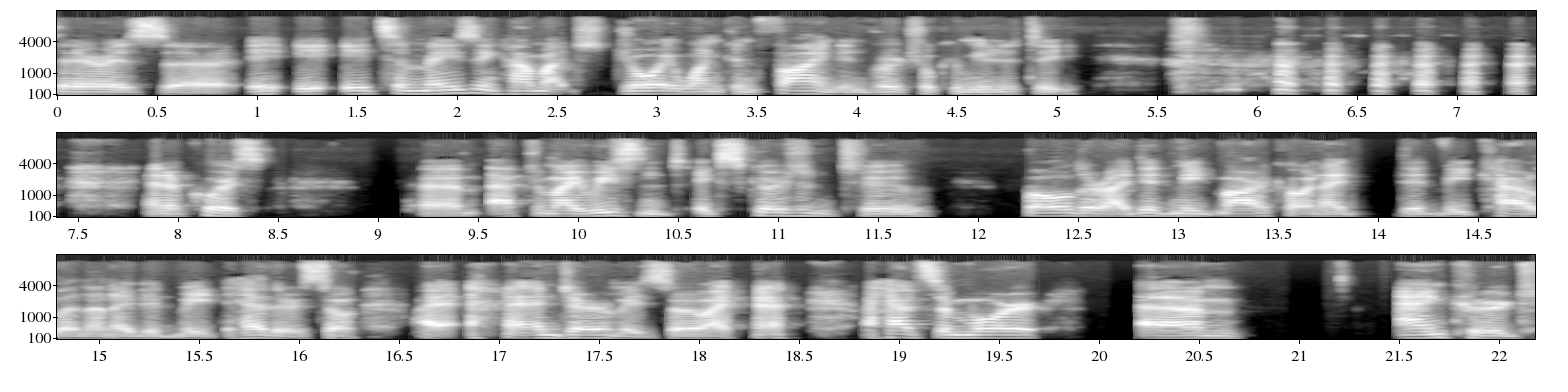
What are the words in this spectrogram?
there is uh, it, it, it's amazing how much joy one can find in virtual community. and of course, um, after my recent excursion to Boulder, I did meet Marco and I did meet Carolyn and I did meet Heather. So I and Jeremy. So I I have some more um, anchored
